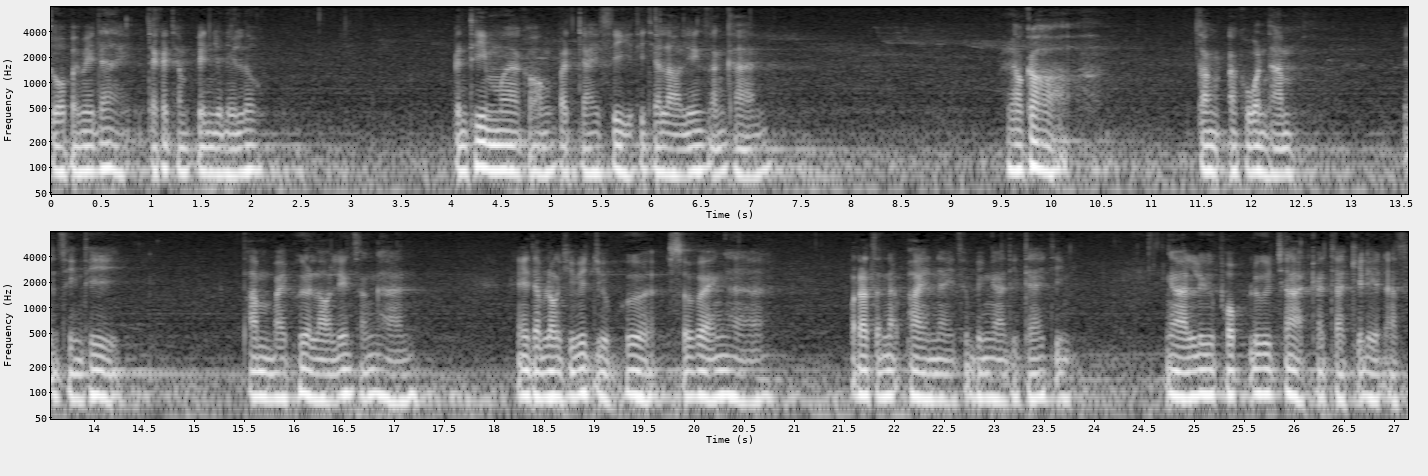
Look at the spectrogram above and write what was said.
ตัวไปไม่ได้ แต่ก็จำเป็นอยู่ในโลก เป็นที่มาของปัจจัยสี่ที่จะหล่อเลี้ยงสังขารแล้วก็ต้องอควรทำเป็นสิ่งที่ทำไปเพื่อหล่อเลี้ยงสังขาร ให้ดำรงชีวิตอยู่เพื่อแสวงหารัตนภายในซึ่งเป็นงานที่แท้จริง งานลือพบลือชาติกระจัดกิเลสอัศ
